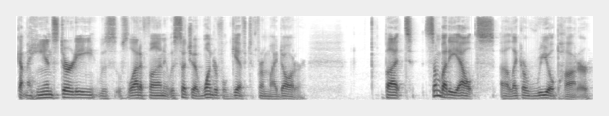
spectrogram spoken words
Got my hands dirty. It was, it was a lot of fun. It was such a wonderful gift from my daughter. But somebody else, uh, like a real potter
